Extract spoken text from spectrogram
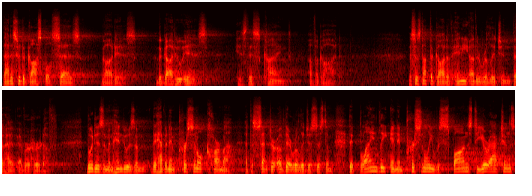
That is who the gospel says God is. The God who is, is this kind of a God. This is not the God of any other religion that I have ever heard of. Buddhism and Hinduism, they have an impersonal karma at the center of their religious system that blindly and impersonally responds to your actions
